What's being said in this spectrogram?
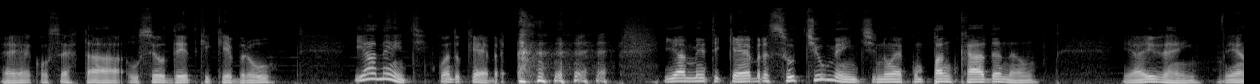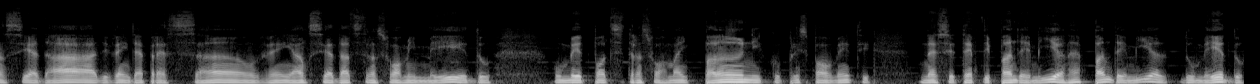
é, consertar o seu dedo que quebrou. E a mente, quando quebra? e a mente quebra sutilmente, não é com pancada não. E aí vem, vem ansiedade, vem depressão, vem a ansiedade se transforma em medo, o medo pode se transformar em pânico, principalmente nesse tempo de pandemia, né? Pandemia do medo.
